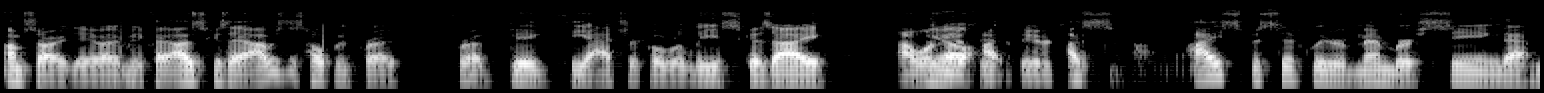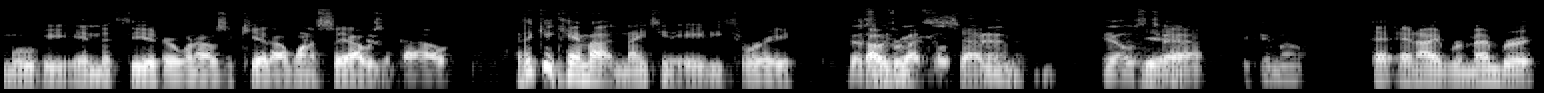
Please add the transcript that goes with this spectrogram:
I'm sorry, Dave. I mean I was gonna say I was just hoping for a for a big theatrical release because I I want You to know, go see it in the theater I, too. s- I specifically remember seeing that movie in the theater when I was a kid. I want to say I was about, I think it came out in 1983. that's So I was correct. about seven. 10. Yeah, I was Yeah. 10. It came out. And I remember it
